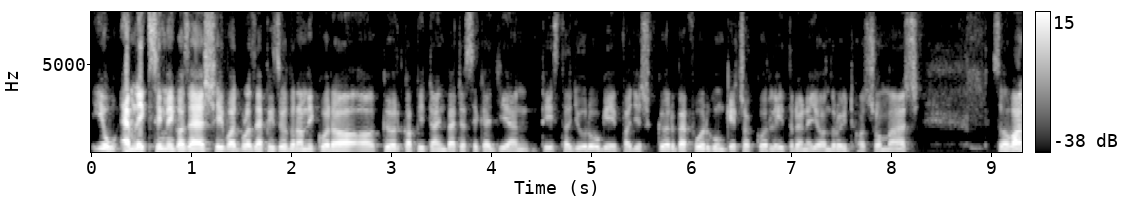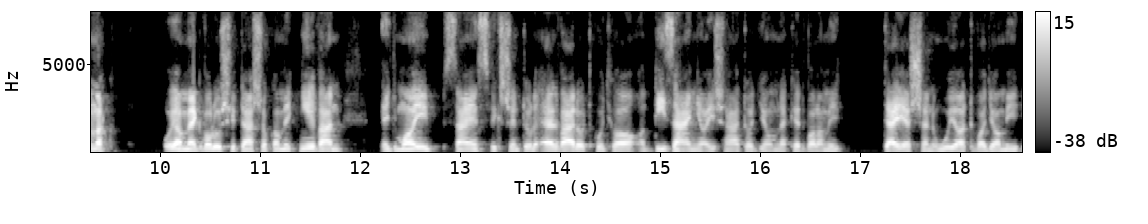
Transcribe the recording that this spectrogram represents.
jó, emlékszünk még az első évadból az epizódon, amikor a, a körkapitány beteszik egy ilyen tésztagyúrógép, vagyis körbeforgunk, és akkor létrejön egy android hasonlás. Szóval vannak olyan megvalósítások, amik nyilván egy mai science fiction-től elvárod, hogyha a dizájnja is átadjon neked valami teljesen újat, vagy ami,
